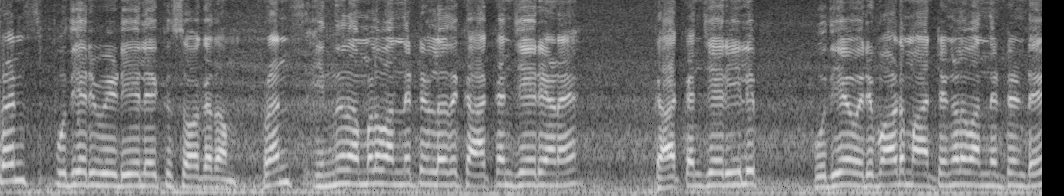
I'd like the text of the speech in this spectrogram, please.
ഫ്രണ്ട്സ് പുതിയൊരു വീഡിയോയിലേക്ക് സ്വാഗതം. ഫ്രണ്ട്സ് ഇന്ന് നമ്മൾ വന്നിട്ടുള്ളത് കാക്കഞ്ചേരിയാണ്. കാക്കഞ്ചേരിയിൽ പുതിയ ഒരുപാട് മാറ്റങ്ങൾ വന്നിട്ടുണ്ട്.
